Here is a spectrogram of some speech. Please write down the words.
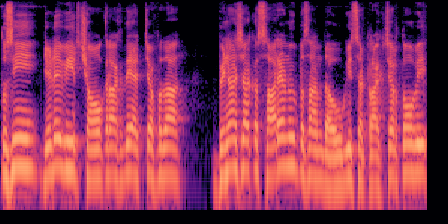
ਤੁਸੀਂ ਜਿਹੜੇ ਵੀਰ ਸ਼ੌਂਕ ਰੱਖਦੇ ਐਚਐਫ ਦਾ, ਬਿਨਾਂ ਸ਼ੱਕ ਸਾਰਿਆਂ ਨੂੰ ਹੀ ਪਸੰਦ ਆਊਗੀ ਸਟਰਕਚਰ ਤੋਂ ਵੀ।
